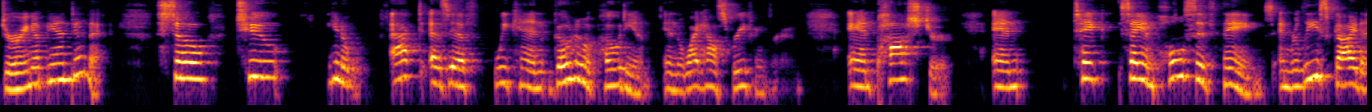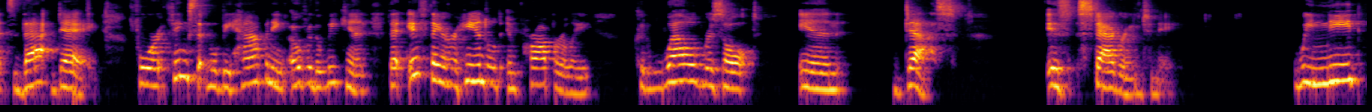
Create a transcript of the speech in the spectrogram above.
during a pandemic. So to, you know, act as if we can go to a podium in the White House briefing room and posture and take say impulsive things and release guidance that day for things that will be happening over the weekend that if they are handled improperly could well result in deaths is staggering to me. We need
